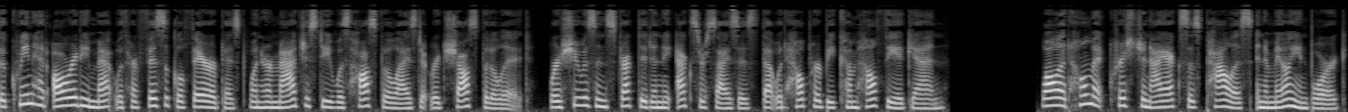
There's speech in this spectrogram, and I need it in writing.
the Queen had already met with her physical therapist when Her Majesty was hospitalized at Rigshospitalet, where she was instructed in the exercises that would help her become healthy again. While at home at Christian IX's palace in Amalienborg,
